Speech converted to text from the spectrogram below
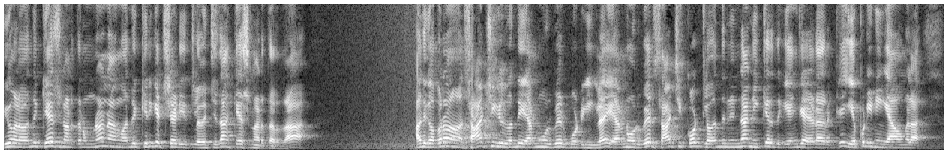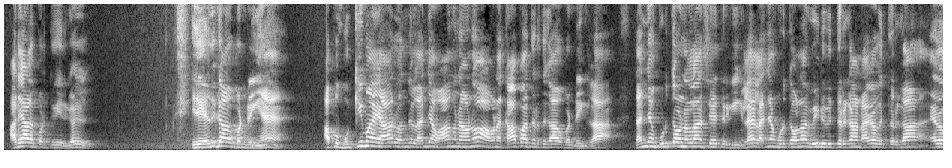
இவங்களை வந்து கேஸ் நடத்தணும்னா நாங்கள் வந்து கிரிக்கெட் ஸ்டேடியத்தில் வச்சு தான் கேஸ் நடத்துகிறதா அதுக்கப்புறம் சாட்சிகள் வந்து இரநூறு பேர் போட்டிருக்கீங்களே இரநூறு பேர் சாட்சி கோர்ட்டில் வந்து நின்னால் நிற்கிறதுக்கு எங்கே இடம் இருக்குது எப்படி நீங்கள் அவங்கள அடையாளப்படுத்துவீர்கள்? இது எதுக்காக பண்ணுறீங்க அப்போ முக்கியமாக யார் வந்து லஞ்சம் வாங்கினானோ அவனை காப்பாற்றுறதுக்காக பண்ணுறீங்களா லஞ்சம் கொடுத்தவனெல்லாம் சேர்த்துருக்கீங்களா? லஞ்சம் கொடுத்தவன்லாம் வீடு விற்றுருக்கான் நகை விற்றுருக்கான் ஏதோ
